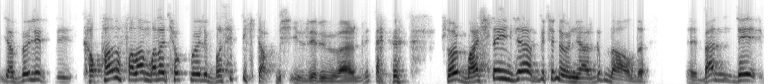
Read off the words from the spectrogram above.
ya böyle e, kapağı falan bana çok böyle basit bir kitapmış izlerimi verdi. Sonra başlayınca bütün ön yargım dağıldı. Ee, ben de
